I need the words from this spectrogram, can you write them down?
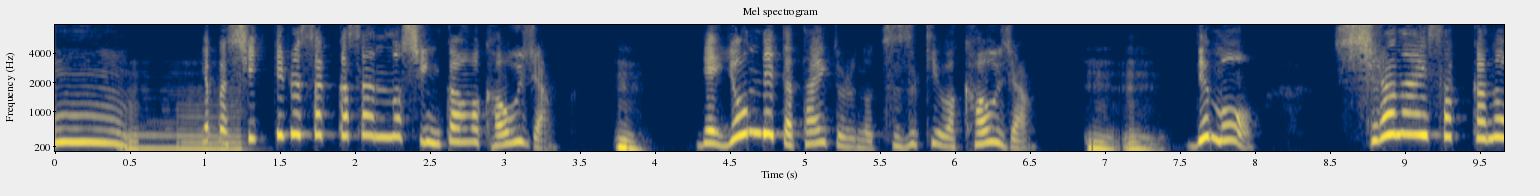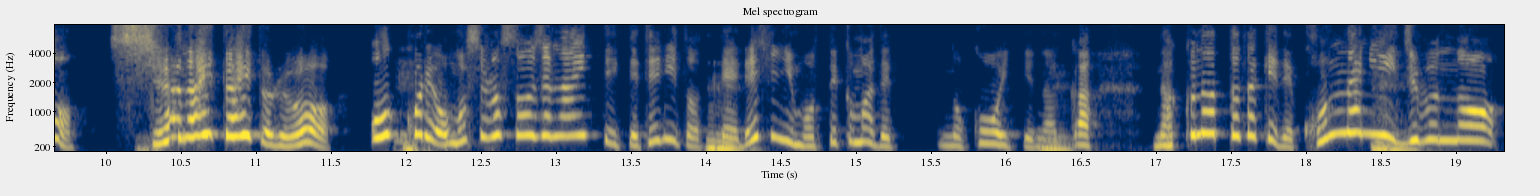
ん。うんやっぱ知ってる作家さんの新刊は買うじゃん。うん。で、読んでたタイトルの続きは買うじゃん。うんうん。でも、知らない作家の知らないタイトルを、お、これ面白そうじゃないって言って手に取って、うんレジに持ってくまでの行為っていうのうんが、なくなっただけで、こんなに自分の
